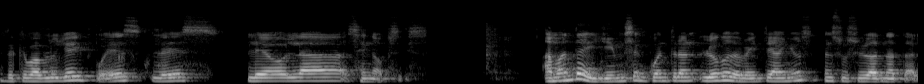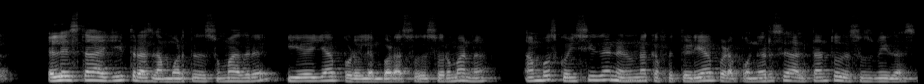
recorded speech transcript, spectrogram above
¿De qué va Blue Jay? Pues les leo la sinopsis. Amanda y Jim se encuentran luego de 20 años en su ciudad natal. Él está allí tras la muerte de su madre y ella por el embarazo de su hermana. Ambos coinciden en una cafetería para ponerse al tanto de sus vidas,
